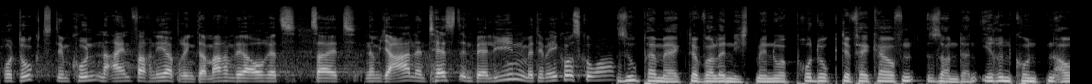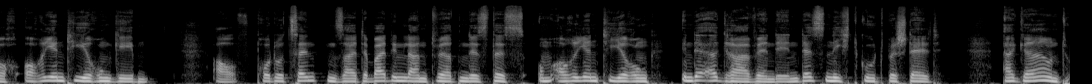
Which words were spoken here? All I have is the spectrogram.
Produkt dem Kunden einfach näher bringt. Da machen wir auch jetzt seit einem Jahr einen Test in Berlin mit dem Eco-Score. Supermärkte wollen nicht mehr nur Produkte verkaufen, sondern ihren Kunden auch Orientierung geben. Auf Produzentenseite bei den Landwirten ist es um Orientierung in der Agrarwende indes nicht gut bestellt. Agrar- und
